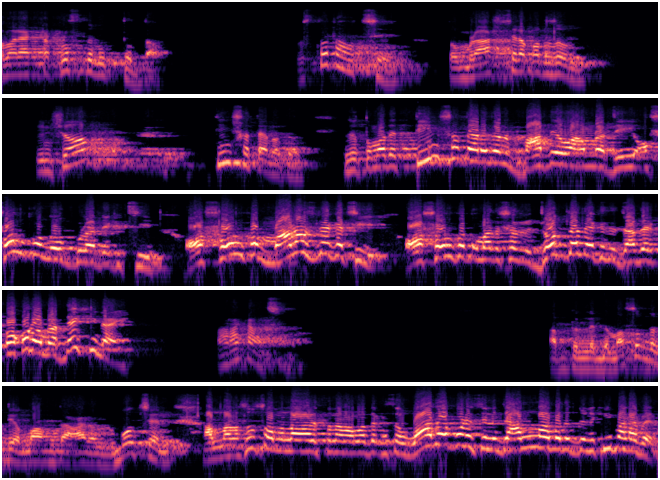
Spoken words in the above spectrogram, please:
আমার একটা প্রশ্নের উত্তর দাও। প্রশ্নটা হচ্ছে, তোমরা আসছে না কতজন? তিনশো? তিনশো তেরো জন। কিন্তু তোমাদের তিনশো তেরো জন বাদেও আমরা যেই অসংখ্য লোকগুলা দেখেছি, অসংখ্য মানুষ দেখেছি, অসংখ্য তোমাদের সাথে যোদ্ধা দেখেছি, যাদের কখনো আমরা দেখি নাই, তারা কাছে আব্দুল্লাহ মাসউদ রাদিয়াল্লাহু তাআলা বলছেন, আল্লাহ আমাদের কাছে ওয়াদা করেছিলেন যে আল্লাহ আমাদের জন্য কি পাঠাবেন?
